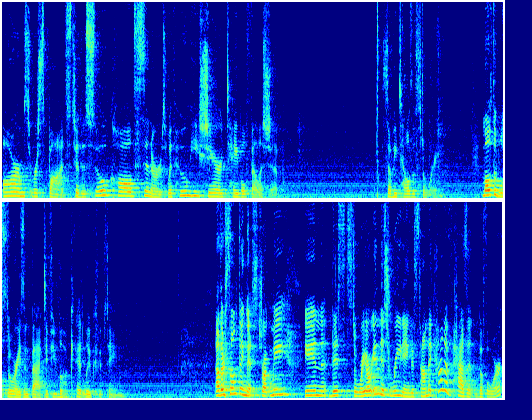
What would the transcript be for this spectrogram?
arms response to the so called sinners with whom he shared table fellowship. So he tells a story. Multiple stories, in fact, if you look at Luke 15. Now, there's something that struck me in this story or in this reading this time that kind of hasn't before.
